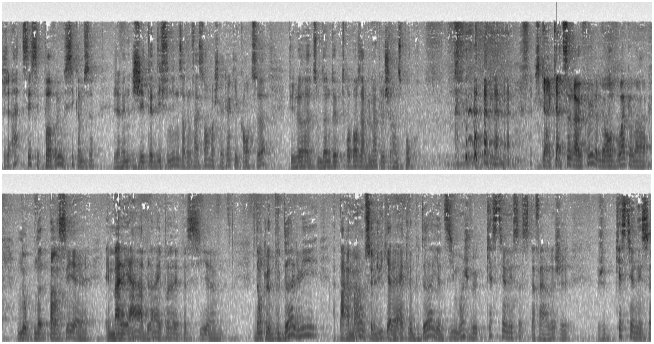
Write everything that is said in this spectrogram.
Je dis, ah, tu sais, c'est poreux aussi comme ça. J'étais défini d'une certaine façon. Moi, je suis quelqu'un qui est contre ça. Puis là, tu me donnes deux, trois bons arguments, puis là, je suis rendu pour. je caricature un peu, là, mais on voit comment notre pensée est, malléable, hein, et pas, pas si. Euh, puis donc, le Bouddha, lui, apparemment, ou celui qui allait être le Bouddha, il a dit Moi, je veux questionner ça, cette affaire-là. Je, veux questionner ça.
